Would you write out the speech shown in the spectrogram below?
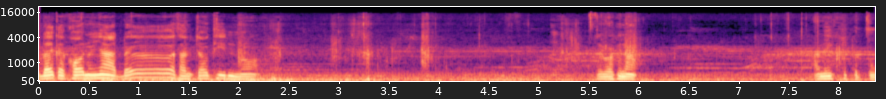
จะได้กับขออนุญาตเด้อทางเจ้าทิ่นเนาะเห็นว่าพี่น้องอันนี้คือประตู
